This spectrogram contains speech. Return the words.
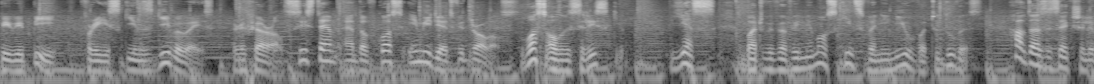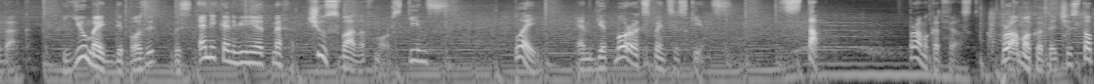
PvP, free skins giveaways, referral system and of course immediate withdrawals. Was always risky? Yes, but we were winning more skins when you knew what to do with. How does this actually work? You make deposit with any convenient method. Choose one of more skins, play and get more expensive skins. Stop! Promo code first. Promo code HSTOP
